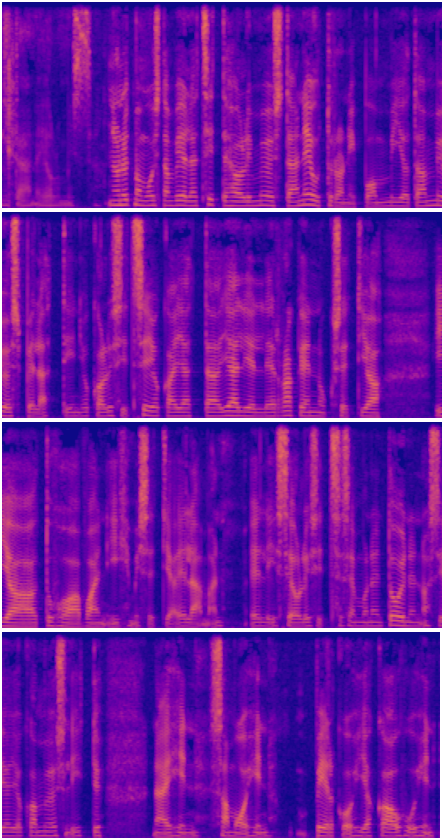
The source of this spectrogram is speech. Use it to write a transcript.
mitään ei ollut missään. No nyt mä muistan vielä, että sittenhän oli myös tämä neutronipommi, jota myös pelättiin, joka oli sitten se, joka jättää jäljelle rakennukset ja, ja tuhoaa vain ihmiset ja elämän. Eli se oli sitten se semmoinen toinen asia, joka myös liittyi näihin samoihin pelkoihin ja kauhuihin.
